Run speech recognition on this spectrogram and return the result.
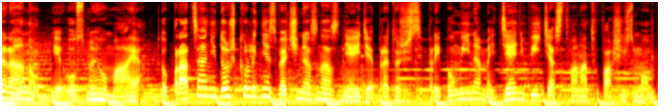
Dobré ráno, je 8. mája. Do práce ani do školy dnes väčšina z nás nejde, pretože si pripomíname Deň víťazstva nad fašizmom,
